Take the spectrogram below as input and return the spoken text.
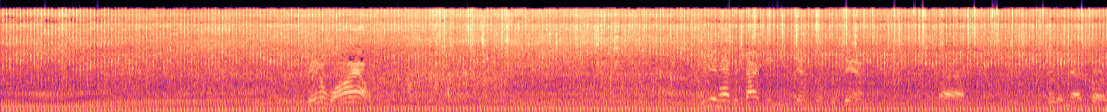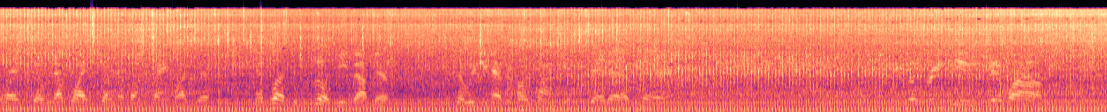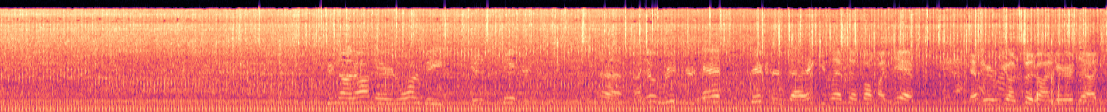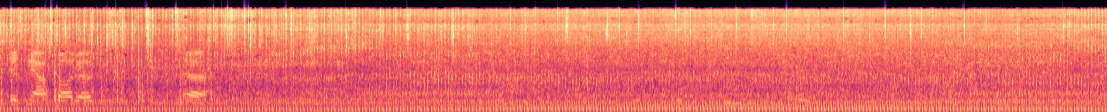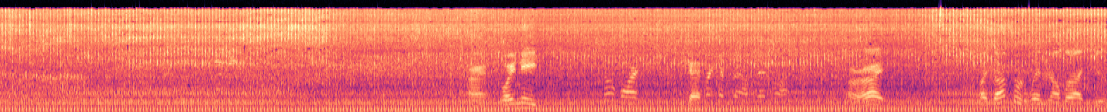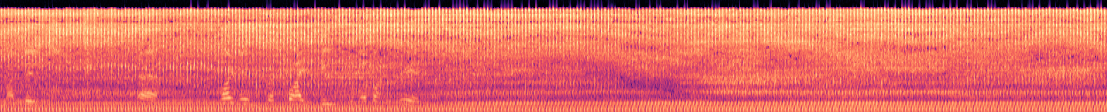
Been a while. We did have a tightening utensil for them. Uh, for the nuts for our legs, so that's why it's thrown up on the bank like this. And plus, it's really deep out there. So we'd be having a hard time getting set up there. Little preview, it's been a while. If you're not on there and want to be, get a sticker. Uh, I know Richard had some stickers that I think you left up on my deck that we were going to put on here that I just now thought of. Uh, all right, what do you need? No more. Okay. Bring up the bedrock. All right. All right, so I'm sort of limited on what I can do with my boots. Uh, water doesn't run quite as deep as up on the bridge.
